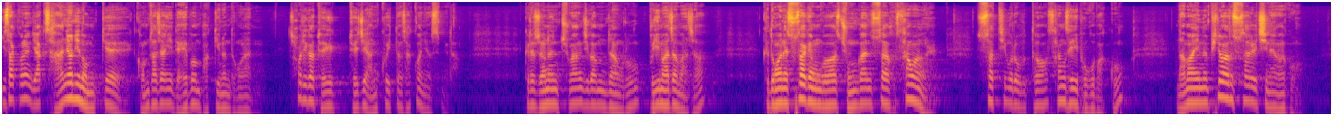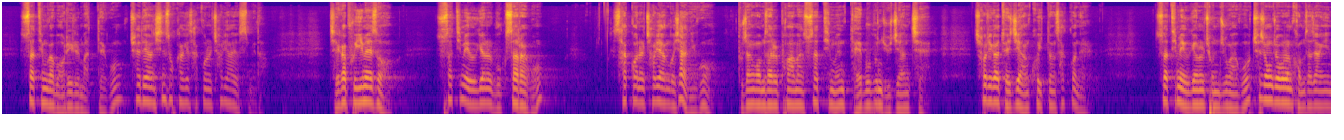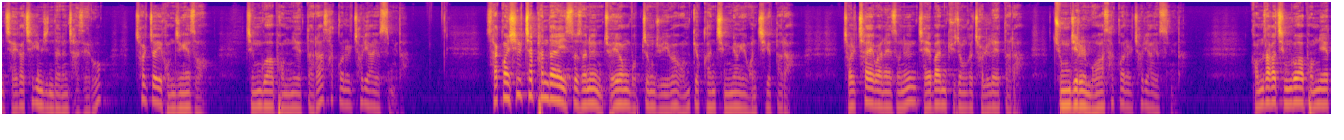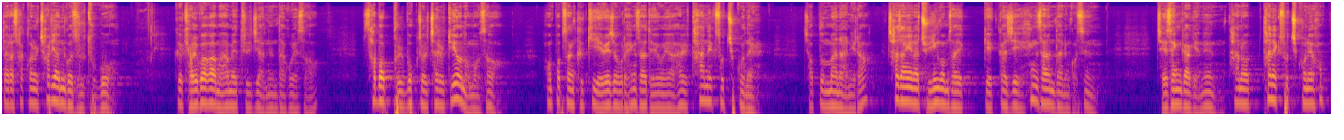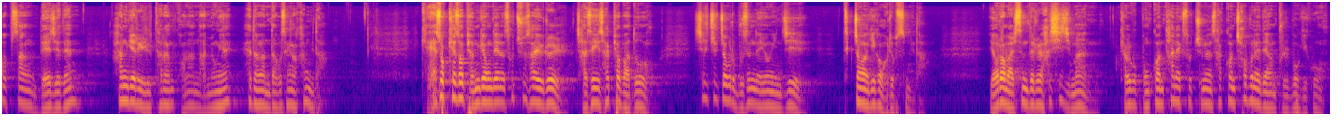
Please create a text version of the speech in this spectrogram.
이 사건은 약 4년이 넘게 검사장이 4번 바뀌는 동안 처리가 되, 되지 않고 있던 사건이었습니다. 그래서 저는 중앙지검장으로 부임하자마자 그동안의 수사 경과와 중간 수사 상황을 수사팀으로부터 상세히 보고받고 남아있는 필요한 수사를 진행하고 수사팀과 머리를 맞대고 최대한 신속하게 사건을 처리하였습니다. 제가 부임해서 수사팀의 의견을 묵살하고 사건을 처리한 것이 아니고 부장검사를 포함한 수사팀은 대부분 유지한 채 처리가 되지 않고 있던 사건을 수사팀의 의견을 존중하고 최종적으로는 검사장인 제가 책임진다는 자세로 철저히 검증해서 증거와 법리에 따라 사건을 처리하였습니다. 사건 실체 판단에 있어서는 죄형 법정주의와 엄격한 증명의 원칙에 따라 절차에 관해서는 재반 규정과 전례에 따라 중지를 모아 사건을 처리하였습니다. 검사가 증거와 법리에 따라 사건을 처리한 것을 두고 그 결과가 마음에 들지 않는다고 해서 사법 불복 절차를 뛰어넘어서 헌법상 극히 예외적으로 행사되어야 할 탄핵 소추권을 저뿐만 아니라 차장이나 주인 검사에게까지 행사한다는 것은 제 생각에는 탄업, 탄핵 소추권의 헌법상 내재된 한계를 일탈한 권한 남용에 해당한다고 생각합니다. 계속해서 변경되는 소추 사유를 자세히 살펴봐도 실질적으로 무슨 내용인지 특정하기가 어렵습니다. 여러 말씀들을 하시지만 결국 본건 탄핵 소추는 사건 처분에 대한 불복이고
